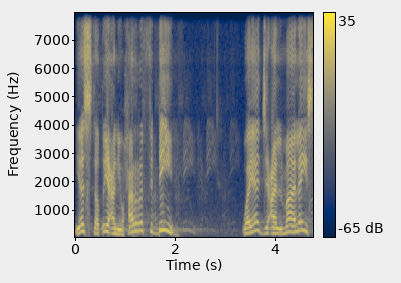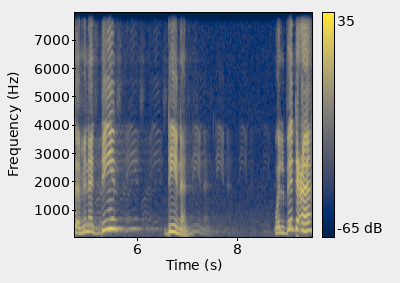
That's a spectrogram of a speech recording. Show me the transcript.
يستطيع أن يحرف في الدين ويجعل ما ليس من الدين دينا. والبدعة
